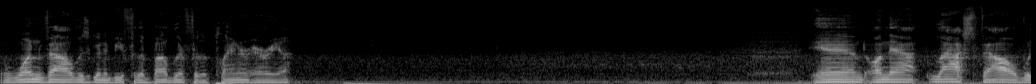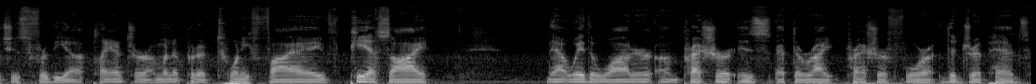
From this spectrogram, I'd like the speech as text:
And one valve is going to be for the bubbler for the planter area and on that last valve which is for the uh, planter I'm going to put a 25 psi that way the water um, pressure is at the right pressure for the drip heads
